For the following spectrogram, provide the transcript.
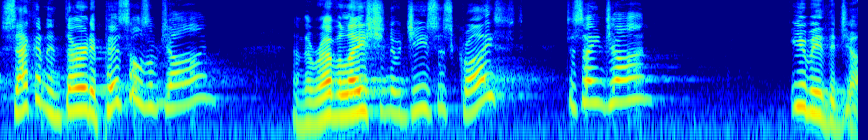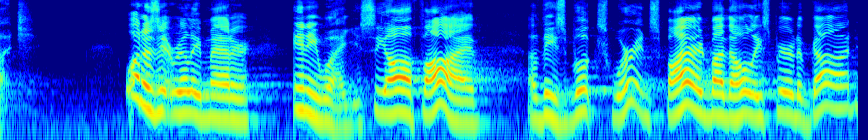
second, and third epistles of John, and the revelation of Jesus Christ to St. John? You be the judge. What does it really matter anyway? You see, all five of these books were inspired by the Holy Spirit of God,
